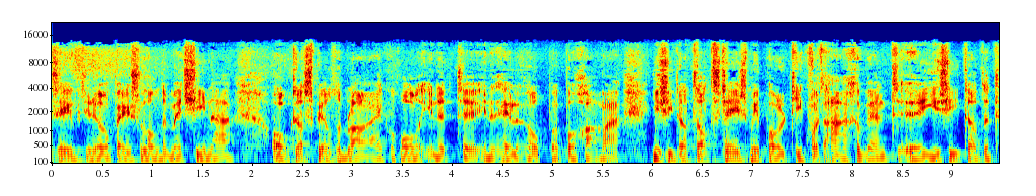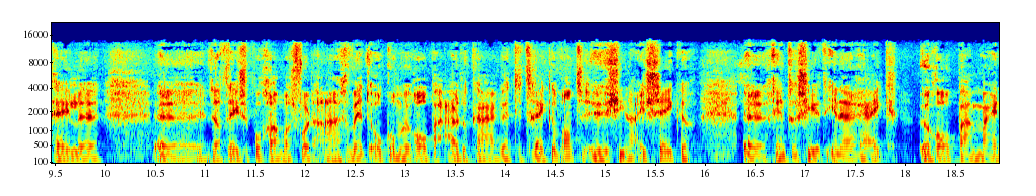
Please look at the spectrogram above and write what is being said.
17 Europese landen met China. Ook dat speelt een belangrijke rol in het, in het hele hulpprogramma. Je ziet dat dat steeds meer politiek wordt aangewend. je ziet dat het hele, dat deze programma's worden aangewend ook om Europa uit elkaar te trekken. Want China is zeker geïnteresseerd in een rijk Europa, maar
